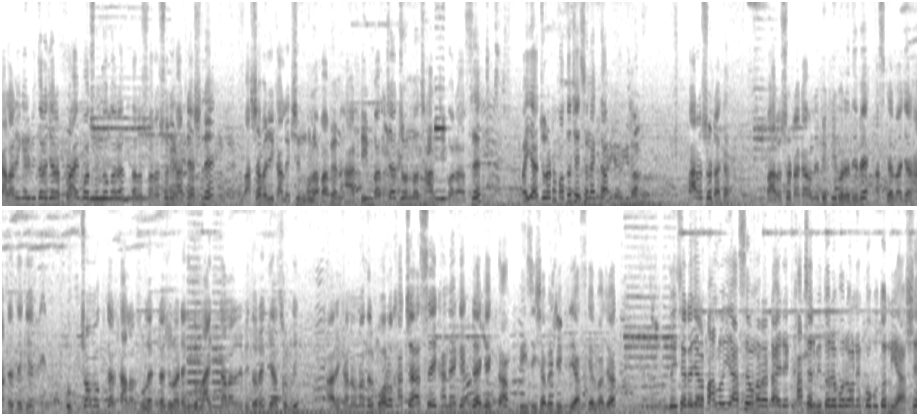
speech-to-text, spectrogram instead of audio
কালারিংয়ের ভিতরে যারা ফ্লাই পছন্দ করেন, তারা সরাসরি হাটে আসলে বাসাবাড়ির কালেকশনগুলো পাবেন। আর ডিম বাচ্চার জন্য ঝাঞ্জি করা আছে। ভাইয়া, জোড়াটা কত চাইছেন একদম? বারোশো টাকা। বারোশো টাকা হলে বিক্রি করে দেবে আজকের বাজার হাটে থেকে। খুব চমৎকার কালারফুল একটা জোড়া। এটা কিন্তু লাইট কালারের ভিতরে গ্যাসল্লি আর এখানে ওনাদের বড় খাঁচা আছে, এখানে এক একটা, এক এক দাম। পিস হিসাবে বিক্রি আজকের বাজার। তো এই সাইডে যারা পালই আছে, ওনারা ডাইরেক্ট খাঁচার ভিতরে পরে অনেক কবুতর নিয়ে আসে।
